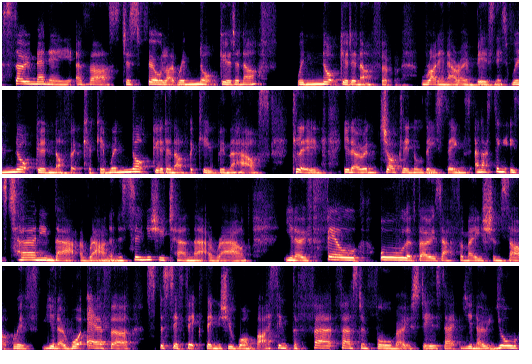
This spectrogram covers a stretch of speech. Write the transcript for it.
so many of us just feel like we're not good enough We're not good enough at running our own business. We're not good enough at cooking. We're not good enough at keeping the house clean, you know, and juggling all these things. And I think it's turning that around. And as soon as you turn that around, you know, fill all of those affirmations up with, you know, whatever specific things you want. But I think the fir- first and foremost is that, you know, you're,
